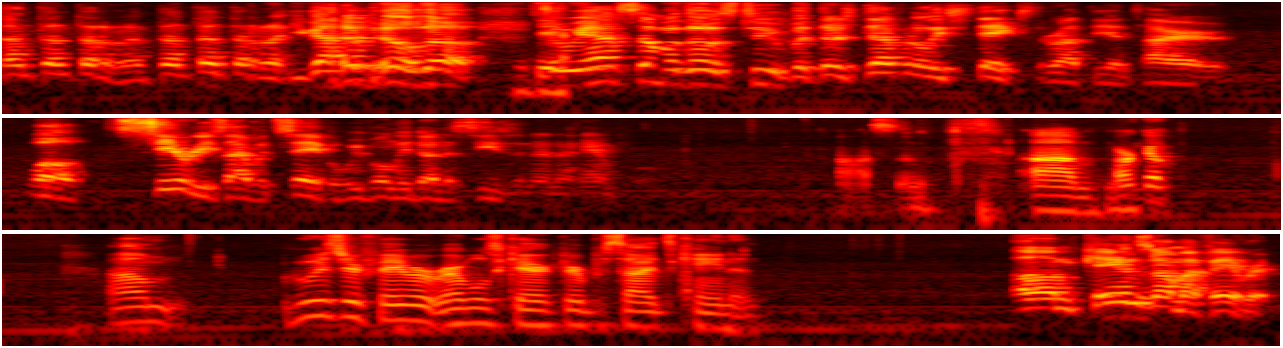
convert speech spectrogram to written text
dun dun dun dun dun dun dun. dun. You got to build up. Yeah. So we have some of those too, but there's definitely stakes throughout the entire well series, I would say. But we've only done a season and a handful. Awesome, um, Marco. Um, who is your favorite Rebels character besides Kanan? Um, Kanan's not my favorite.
